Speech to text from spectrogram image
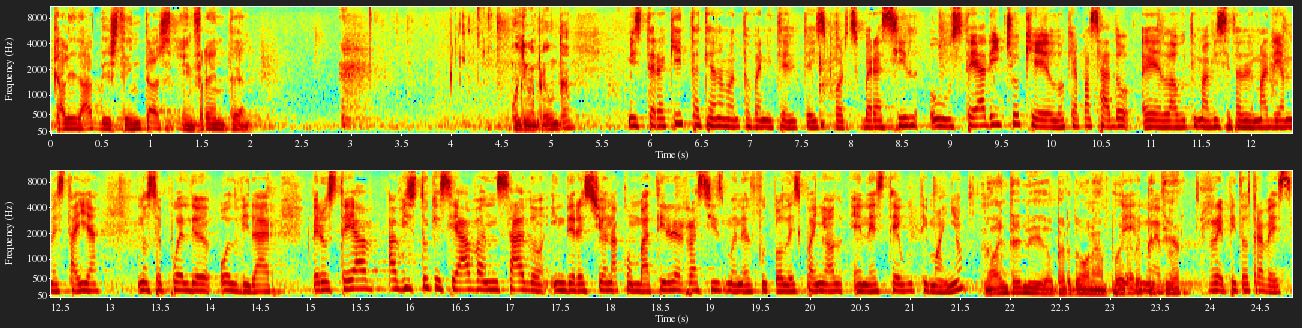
calidad distintas enfrente. Última pregunta. Mister, aquí Tatiana Mantovani, TNT Sports Brasil. Usted ha dicho que lo que ha pasado en la última visita de Madrid a Mestalla no se puede olvidar, pero usted ha, ha visto que se ha avanzado en dirección a combatir el racismo en el fútbol español en este último año. No he entendido, perdona, ¿puede De nuevo, repetir? repito otra vez.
